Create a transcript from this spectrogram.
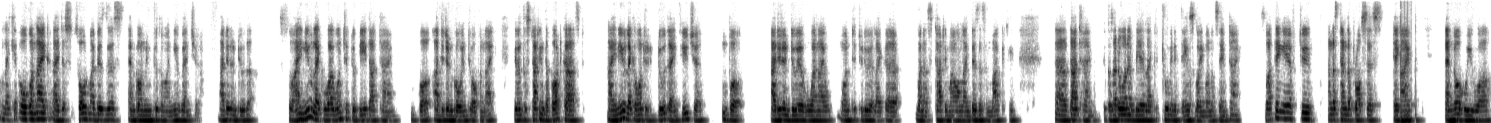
like overnight. I just sold my business and gone into the, my new venture. I didn't do that. So I knew like who I wanted to be that time, but I didn't go into overnight. Even though starting the podcast, I knew like I wanted to do that in future, but I didn't do it when I wanted to do it like uh, when I started my online business and marketing uh, that time because I don't want to be like too many things going on at the same time. So I think you have to understand the process, take time, and know who you are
